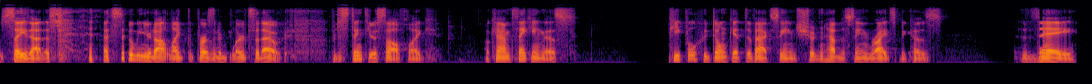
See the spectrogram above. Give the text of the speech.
say that, assuming you're not like the person who blurts it out, but just think to yourself, like, okay, I'm thinking this people who don't get the vaccine shouldn't have the same rights because they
